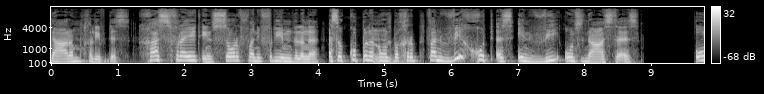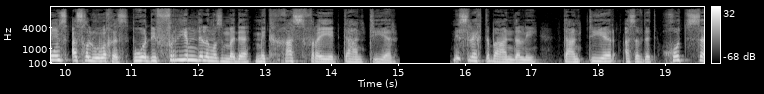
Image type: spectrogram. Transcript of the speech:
Daarom geliefdes, gasvryheid en sorg van die vreemdelinge is 'n koppel in ons begrip van wie God is en wie ons naaste is. Ons as gelowiges behoort die vreemdeling ons midde met gasvryheid te hanteer. Nie sleg te behandel nie, te hanteer asof dit God se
